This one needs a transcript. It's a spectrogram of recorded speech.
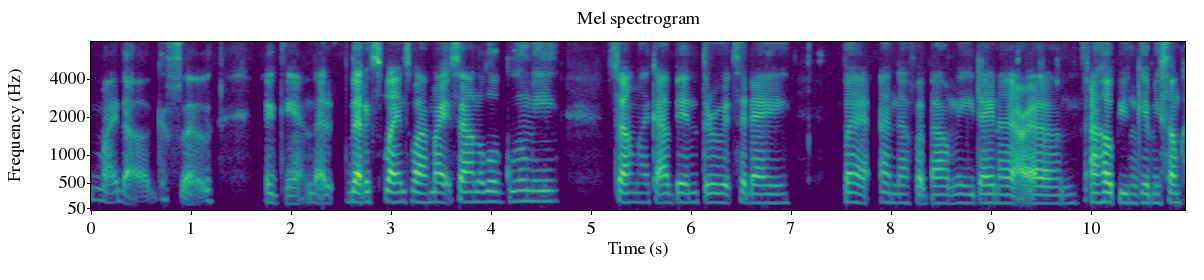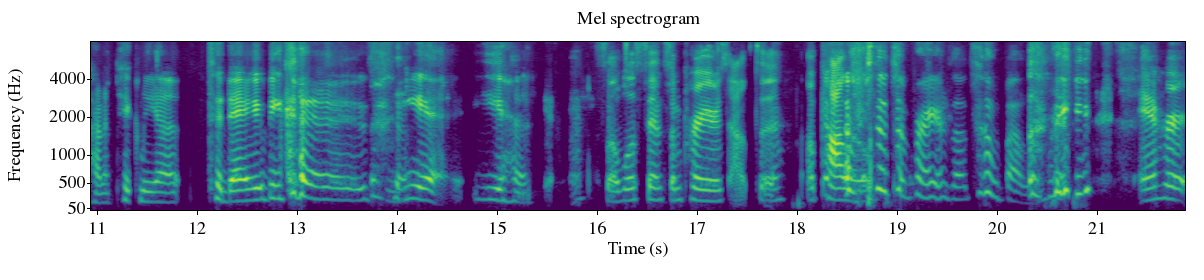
my dog. So again, that that explains why I might sound a little gloomy, sound like I've been through it today. But enough about me, Dana. Um, I hope you can give me some kind of pick me up today because yeah, yeah. So we'll send some prayers out to Apollo Send some prayers out to Apollo, and her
